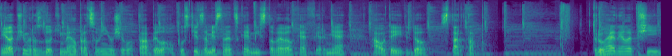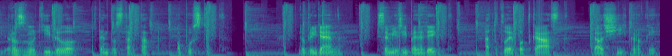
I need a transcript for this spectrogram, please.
Nejlepším rozhodnutím mého pracovního života bylo opustit zaměstnanecké místo ve velké firmě a odejít do startupu. Druhé nejlepší rozhodnutí bylo tento startup opustit. Dobrý den, jsem Jiří Benedikt a toto je podcast Další kroky.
